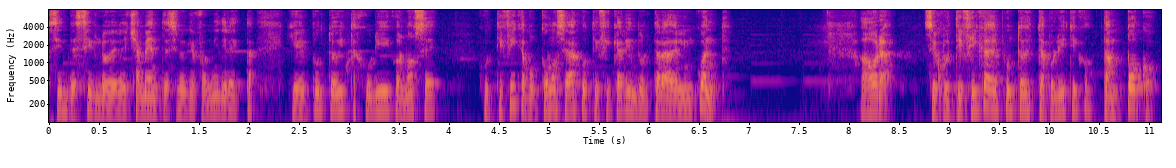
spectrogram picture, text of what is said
sin decirlo derechamente, sino que de forma indirecta, que desde el punto de vista jurídico no se justifica, por cómo se va a justificar indultar a delincuentes. Ahora, ¿Se justifica desde el punto de vista político? Tampoco.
